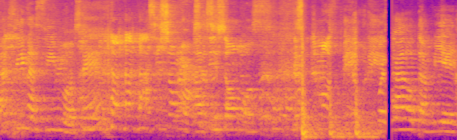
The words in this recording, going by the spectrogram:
Así nacimos, ¿eh? Así somos. Así, somos. somos. Tenemos peores. Pues, también.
